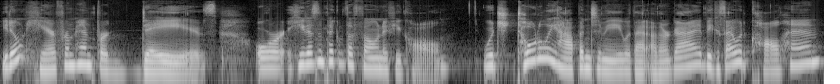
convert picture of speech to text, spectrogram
you don't hear from him for days, or he doesn't pick up the phone if you call, which totally happened to me with that other guy because I would call him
